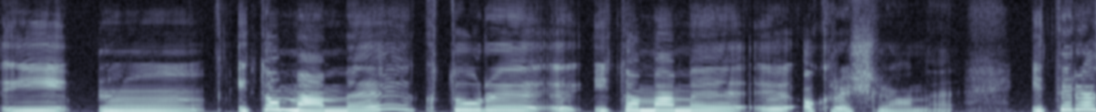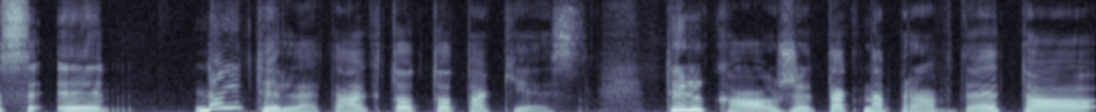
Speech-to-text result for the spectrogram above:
i, mm, i to mamy, który i to mamy y, określone. I teraz y, no i tyle, tak? To, to tak jest. Tylko, że tak naprawdę to,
